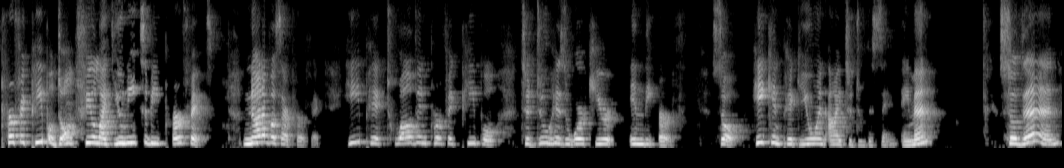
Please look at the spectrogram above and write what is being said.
perfect people. Don't feel like you need to be perfect. None of us are perfect. He picked 12 imperfect people to do his work here in the earth. So he can pick you and I to do the same. Amen. So then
